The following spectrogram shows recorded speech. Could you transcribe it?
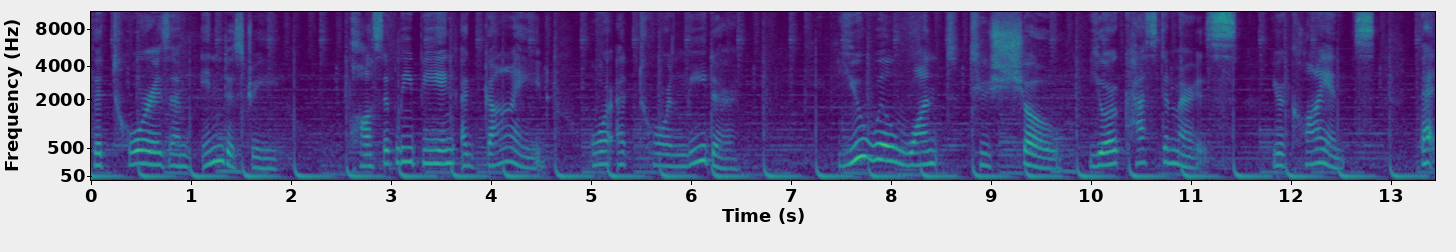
the tourism industry, possibly being a guide or a tour leader, you will want to show your customers, your clients, that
